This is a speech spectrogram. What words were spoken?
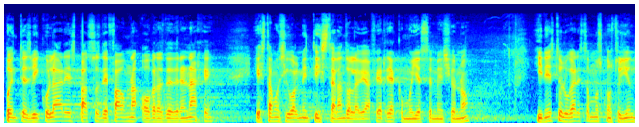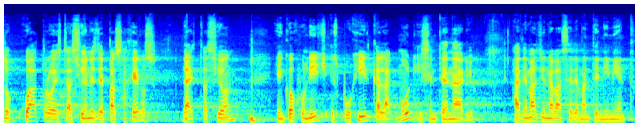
puentes vehiculares, pasos de fauna, obras de drenaje. Estamos igualmente instalando la vía férrea, como ya se mencionó. Y en este lugar estamos construyendo cuatro estaciones de pasajeros. La estación en Cojunich, Espujil, Calakmul y Centenario, además de una base de mantenimiento.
